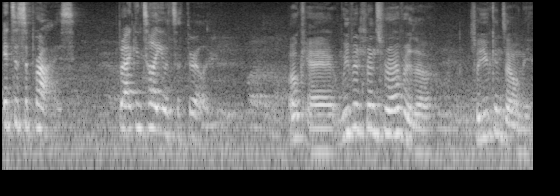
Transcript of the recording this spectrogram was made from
It's a surprise, but I can tell you it's a thriller. Okay, we've been friends forever though, so you can tell me.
